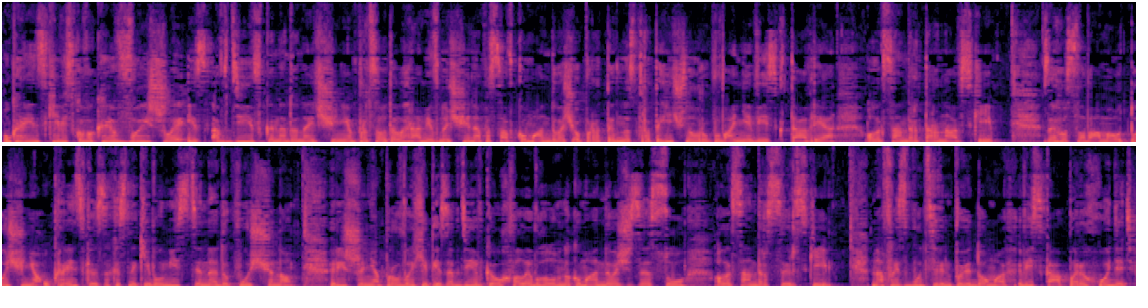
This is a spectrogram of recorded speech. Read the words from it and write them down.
Українські військовики вийшли із Авдіївки на Донеччині. Про це у телеграмі вночі написав командувач оперативно-стратегічного групування військ Таврія Олександр Тарнавський. За його словами, оточення українських захисників у місті не допущено. Рішення про вихід із Авдіївки ухвалив головнокомандувач ЗСУ Олександр Сирський. На Фейсбуці він повідомив: війська переходять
